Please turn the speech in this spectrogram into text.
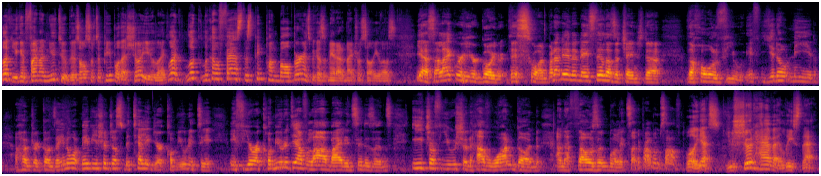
Look, you can find on YouTube. There's all sorts of people that show you, like, look, look, look how fast this ping pong ball burns because it's made out of nitrocellulose. Yes, I like where you're going with this one, but at the end of the day, it still doesn't change the the whole view. If you don't need a hundred guns, and you know what? Maybe you should just be telling your community. If you're a community of law-abiding citizens, each of you should have one gun and a thousand bullets, and the problem solved. Well, yes, you should have at least that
